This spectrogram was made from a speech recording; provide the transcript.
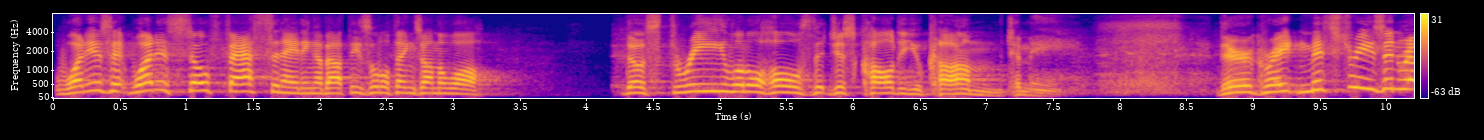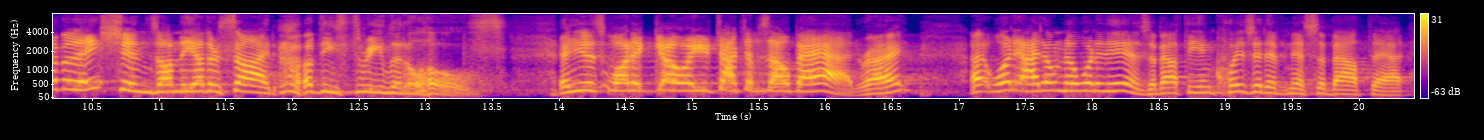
What is it? What is so fascinating about these little things on the wall? Those three little holes that just call to you, come to me. There are great mysteries and revelations on the other side of these three little holes. And you just want to go and you touch them so bad, right? Uh, what, I don't know what it is about the inquisitiveness about that.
